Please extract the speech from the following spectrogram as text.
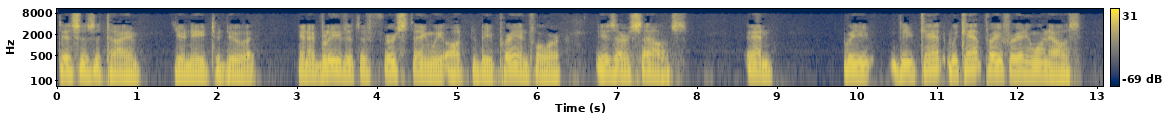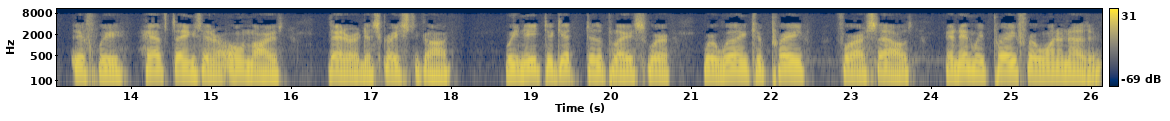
this is the time you need to do it. And I believe that the first thing we ought to be praying for is ourselves. And we, we can't, we can't pray for anyone else if we have things in our own lives that are a disgrace to God we need to get to the place where we're willing to pray for ourselves and then we pray for one another.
